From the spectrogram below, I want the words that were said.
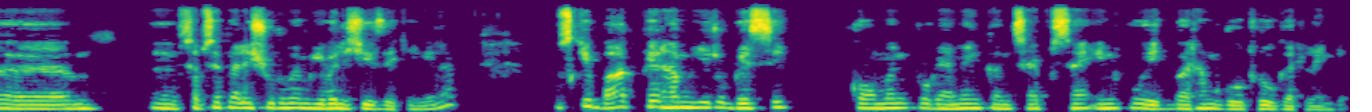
आ, सबसे पहले शुरू में हम ये वाली चीज़ देखेंगे ना। उसके बाद फिर हम ये जो बेसिक कॉमन प्रोग्रामिंग कंसेप्ट हैं, इनको एक बार हम गो थ्रू कर लेंगे,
